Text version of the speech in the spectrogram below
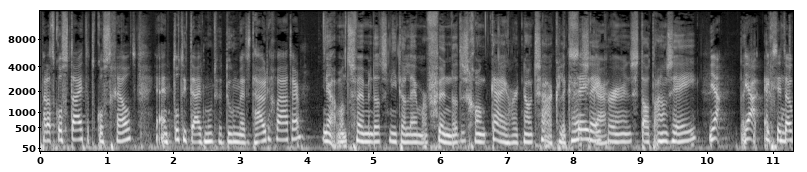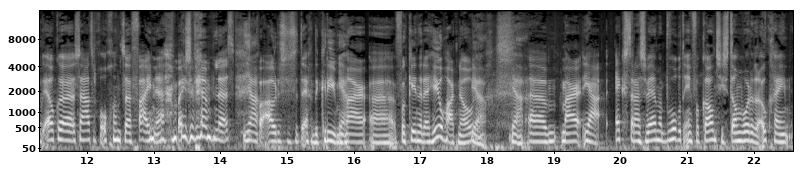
Maar dat kost tijd, dat kost geld. Ja, en tot die tijd moeten we het doen met het huidige water... Ja, want zwemmen dat is niet alleen maar fun. Dat is gewoon keihard noodzakelijk. Hè? Zeker. Zeker een stad aan zee. Ja, ja, ik zit moet... ook elke zaterdagochtend uh, fijn uh, bij zwemles. Ja. Voor ouders is het echt de crime. Ja. Maar uh, voor kinderen heel hard nodig. Ja. Ja. Um, maar ja, extra zwemmen, bijvoorbeeld in vakanties... dan worden er ook geen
